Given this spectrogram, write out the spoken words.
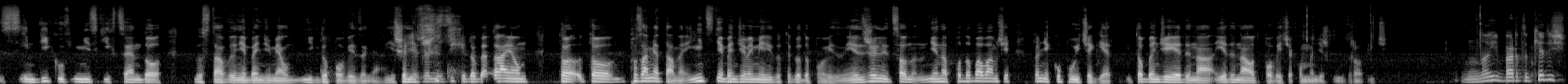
z indików i niskich cen do dostawy nie będzie miał nikt do powiedzenia. Jeżeli, Jeżeli- wszyscy się dogadają, to, to pozamiatane i nic nie będziemy mieli do tego do powiedzenia. Jeżeli co nie podoba wam się, to nie kupujcie gier. I to będzie jedyna, jedyna odpowiedź, jaką będziesz mógł zrobić. No i bardzo kiedyś,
